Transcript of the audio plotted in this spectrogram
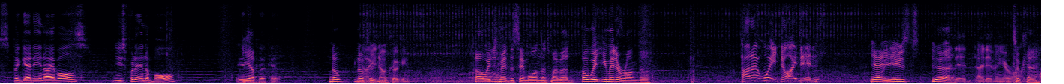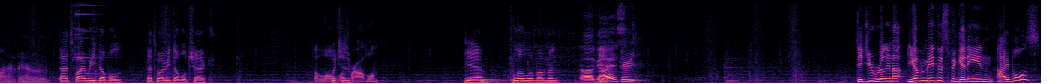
Spaghetti and eyeballs. You just put it in a bowl. You have Yep. to cook it. Nope, no, No, cooking. no cooking. Oh, we just made the same one. That's my bad. Oh wait, you made it wrong though. How did? Wait, no, I didn't. Yeah, I you did. used. Yeah, I did. I did make it It's wrong. okay. Come on, uh, that's why we double. That's why we double check. the Lola Which is- problem. Yeah, Lola moment. Uh, guys. Here- Did you really not? You haven't made the spaghetti and eyeballs?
